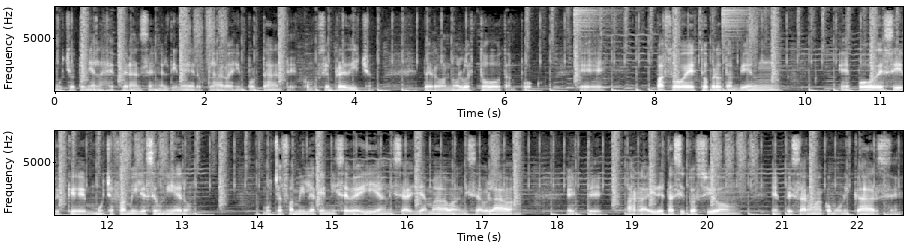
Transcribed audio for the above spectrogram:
muchos tenían las esperanzas en el dinero. Claro, es importante, como siempre he dicho, pero no lo es todo tampoco. Eh, pasó esto, pero también eh, puedo decir que muchas familias se unieron, muchas familias que ni se veían, ni se llamaban, ni se hablaban, este, a raíz de esta situación empezaron a comunicarse,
